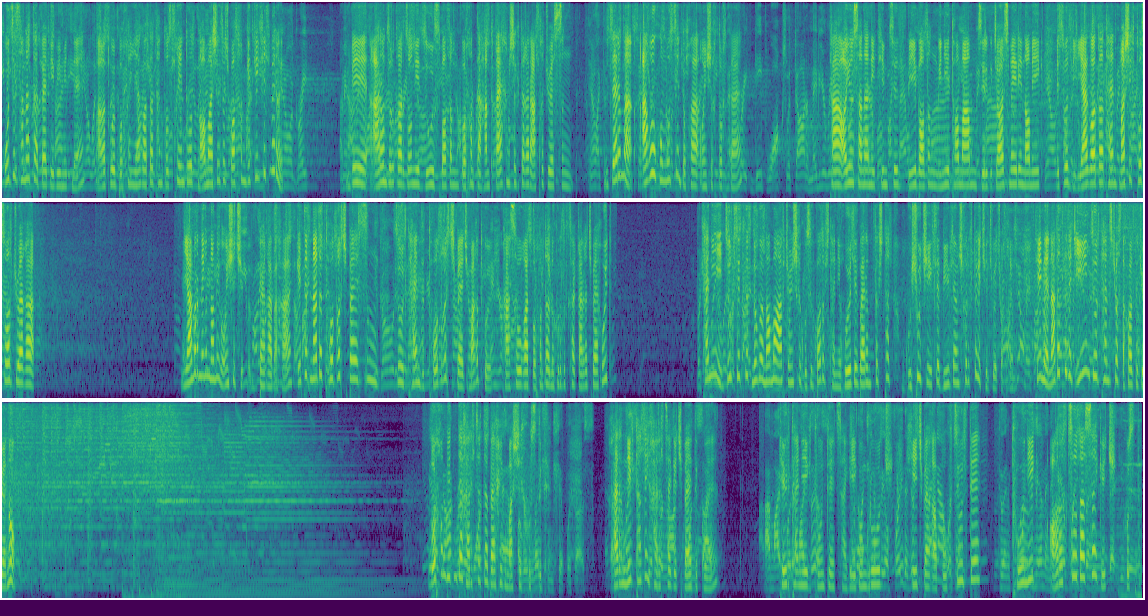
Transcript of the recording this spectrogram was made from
үзэл санаатай байдгийг би мэднэ. Магадгүй бурхан яг одоо танд туслахын тулд ном ашиглаж болох юм гэдгийг хэлмээр байна. Би 16 дугаар зууны зүйлс болон бурхантай хамт гайхамшигтайгаар алхаж байсан Зарим агуу хүмүүсийн тухай унших дуртай. Та оюун санааны тэмцэл, би болон миний том ам зэрэг Joyce Meyer-ийн номыг эсвэл яг одоо танд маш их тус болж байгаа ямар нэгэн номыг уншиж байгаа байхаа. Гэтэл надад тулгарч байсан зүйл танд тулгарч байж магадгүй. Та суугаад бурхантай нөхөрлөх цаг гаргаж байх үед Таны зүрх сэтгэл нөгөө номоо авч уншихыг хүсэх боловч таны хуулийг баримтлагч тал үгүй шүү чи эхлээд Библи унших хэрэгтэй гэж хэлж байж болох юм. Тийм ээ, надад хэлж ийм зүйл танд ч бас тохиолдож байна уу? Бурхан бидэнтэй харилцаатай байхыг маш их хүсдэг. Харин нэг талын харилцаа гэж байдаггүй. Тэр таныг түүнтэй цагийг өнгөрүүлж хийж байгаа бүх зүйлдээ түүнийг оролцуулаасаа гэж хүсдэг.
